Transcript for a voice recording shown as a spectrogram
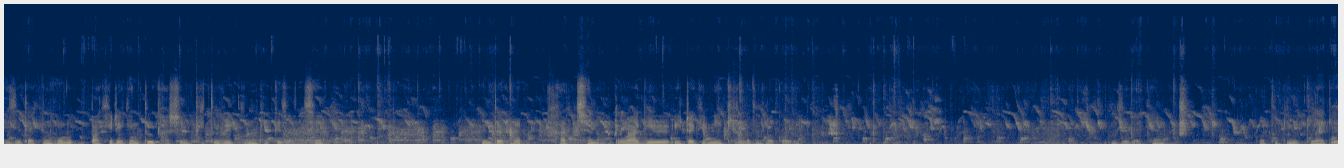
এই যে দেখেন, হলুদ পাখিটা কিন্তু ঘাসের ভিতরে একদম ঢুকে যাচ্ছে। কিন্তু এখন খাচ্ছে না। ও আগে এটাকে নিয়ে খেলাধুলা করে। এই যে দেখেন, কত কিউট লাগে।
